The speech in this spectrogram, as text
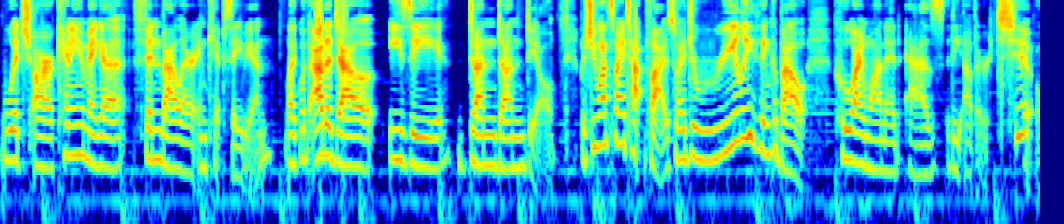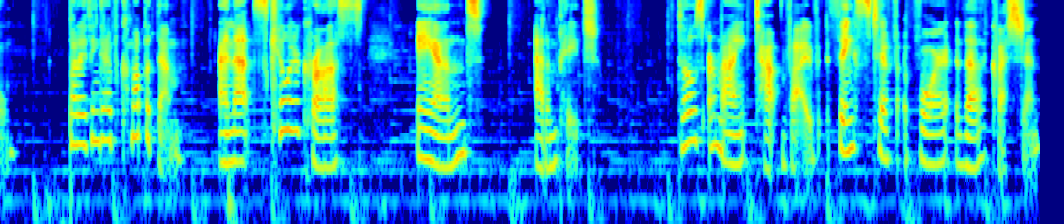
Which are Kenny Omega, Finn Balor, and Kip Sabian. Like, without a doubt, easy, done, done deal. But she wants my top five, so I had to really think about who I wanted as the other two. But I think I've come up with them, and that's Killer Kross and Adam Page. Those are my top five. Thanks, Tiff, for the question.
